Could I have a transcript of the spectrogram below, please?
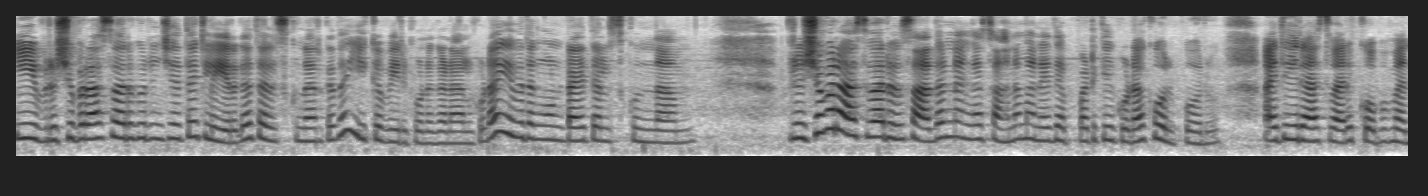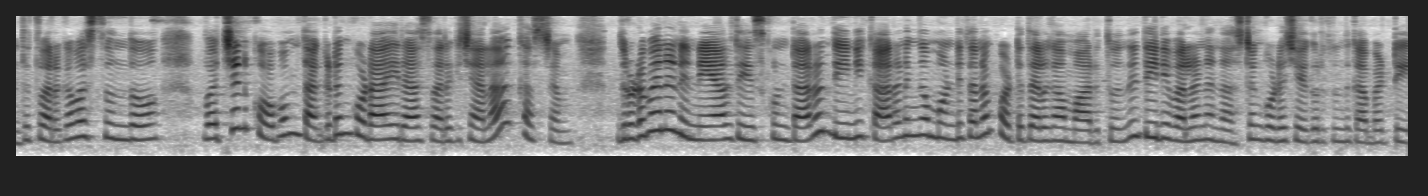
ఈ వృషభ రాశి వారి గురించి అయితే క్లియర్గా తెలుసుకున్నారు కదా? ఇక వీరి గుణగణాలు కూడా ఈ విధంగా ఉంటాయి తెలుసుకుందాం. వృషభ రాశి వారు సాధారణంగా సహనం అనేది ఎప్పటికీ కూడా కోల్పోరు. అయితే ఈ రాశి వారికి కోపం ఎంత త్వరగా వస్తుందో వచ్చిన కోపం తగ్గడం కూడా ఈ రాశి వారికి చాలా కష్టం. దృఢమైన నిర్ణయాలు తీసుకుంటారు. దీని కారణంగా మొండితనం పట్టుదలగా మారుతుంది. దీని వలన నష్టం కూడా చేకూరుతుంది కాబట్టి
